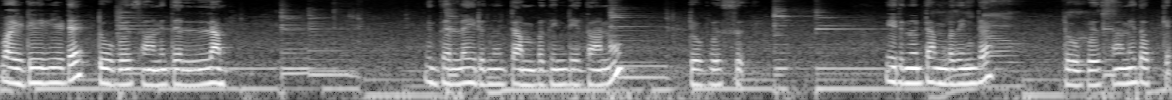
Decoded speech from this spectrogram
വൈഡൂരിയുടെ ട്യൂബേഴ്സാണ് ഇതെല്ലാം. ഇതെല്ലാം ഇരുന്നൂറ്റമ്പതിന്റേതാണ് ട്യൂബേഴ്സ്. ഇരുന്നൂറ്റമ്പതിന്റെ ട്യൂബേഴ്സാണ് ഇതൊക്കെ.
